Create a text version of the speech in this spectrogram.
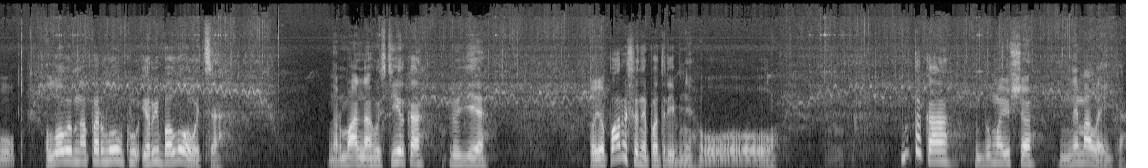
Оп. Ловим на перловку і риба ловиться. Нормальна густірка клює. То й опариші не потрібні. О. Ну така, думаю, що не маленька.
